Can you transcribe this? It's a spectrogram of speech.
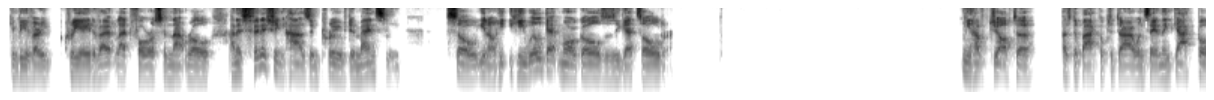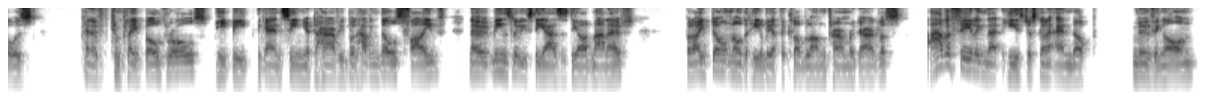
Can be a very creative outlet for us in that role. And his finishing has improved immensely. So, you know, he, he will get more goals as he gets older. You have Jota as the backup to Darwin, saying then Gakpo is kind of can play both roles. He'd be again senior to Harvey, but having those five now it means Luis Diaz is the odd man out, but I don't know that he'll be at the club long term regardless. I have a feeling that he's just going to end up moving on.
